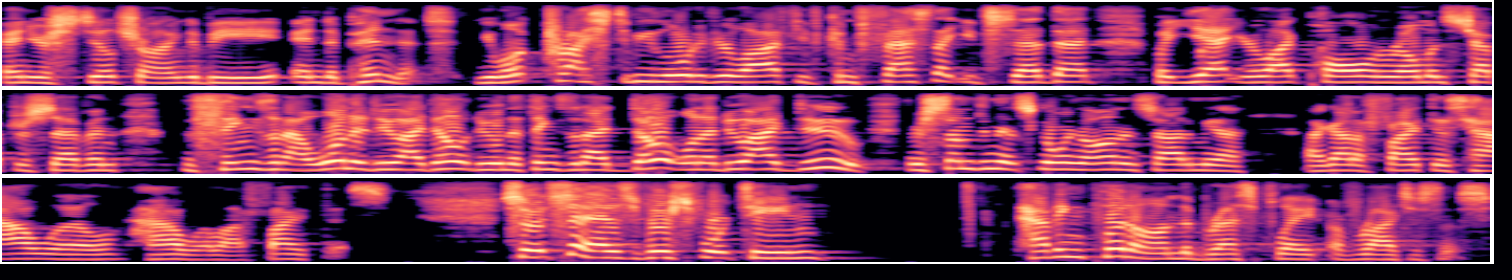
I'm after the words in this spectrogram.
and you're still trying to be independent. You want Christ to be Lord of your life. You've confessed that. You've said that. But yet you're like Paul in Romans chapter 7. The things that I want to do, I don't do. And the things that I don't want to do, I do. There's something that's going on inside of me. I, I got to fight this. How will, how will I fight this? So it says, verse 14, having put on the breastplate of righteousness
